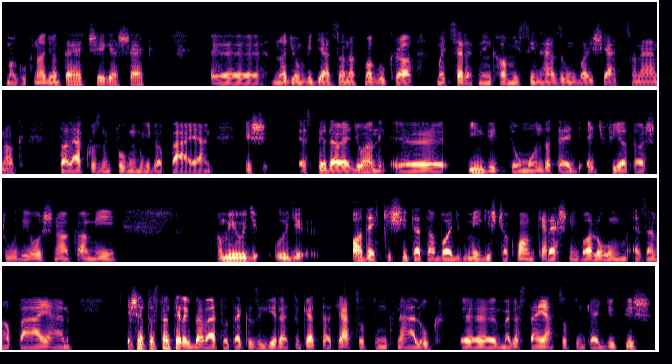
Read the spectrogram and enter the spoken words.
maguk nagyon tehetségesek, nagyon vigyázzanak magukra, majd szeretnénk, ha a mi színházunkba is játszanának, találkozni fogunk még a pályán. És ez például egy olyan indító mondat egy, egy fiatal stúdiósnak, ami, ami úgy, úgy ad egy kis hitet abba, hogy mégiscsak van keresni valóm ezen a pályán, és hát aztán tényleg beváltották az ígéretüket, tehát játszottunk náluk, meg aztán játszottunk együtt is.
